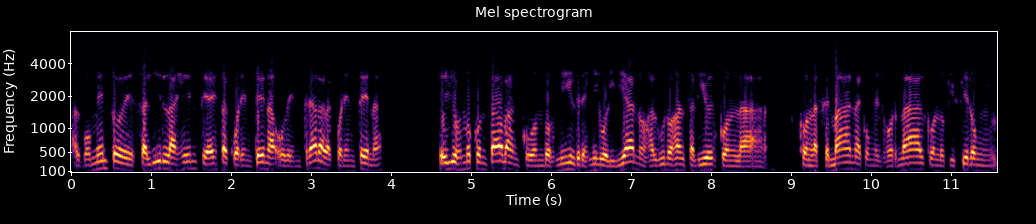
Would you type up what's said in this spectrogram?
Al momento de salir la gente a esta cuarentena o de entrar a la cuarentena, ellos no contaban con dos mil, tres mil bolivianos. Algunos han salido con la con la semana, con el jornal, con lo que hicieron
